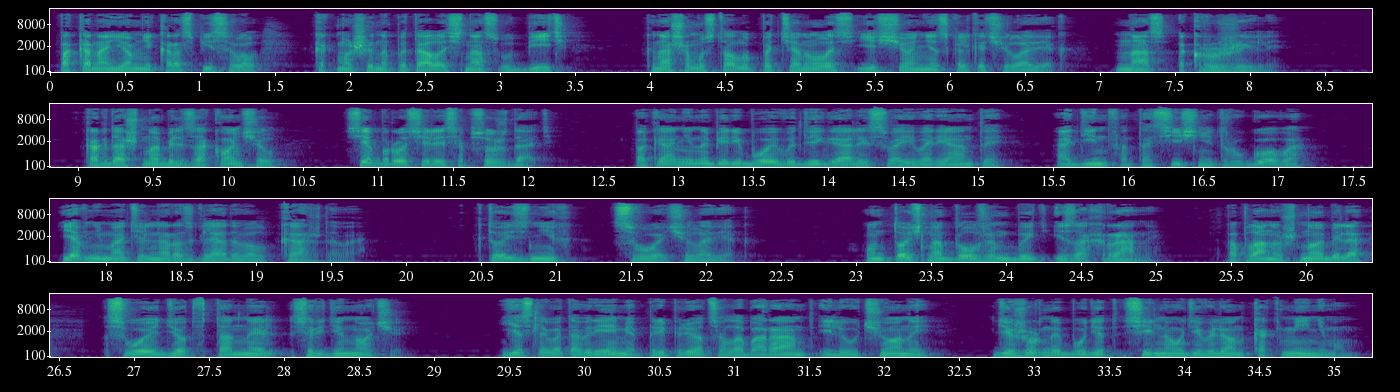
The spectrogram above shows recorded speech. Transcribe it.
Пока наемник расписывал, как машина пыталась нас убить, к нашему столу подтянулось еще несколько человек. Нас окружили. Когда Шнобель закончил, все бросились обсуждать. Пока они наперебой выдвигали свои варианты, один фантастичнее другого, я внимательно разглядывал каждого. Кто из них свой человек? Он точно должен быть из охраны. По плану Шнобеля, свой идет в тоннель среди ночи. Если в это время припрется лаборант или ученый, дежурный будет сильно удивлен как минимум.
